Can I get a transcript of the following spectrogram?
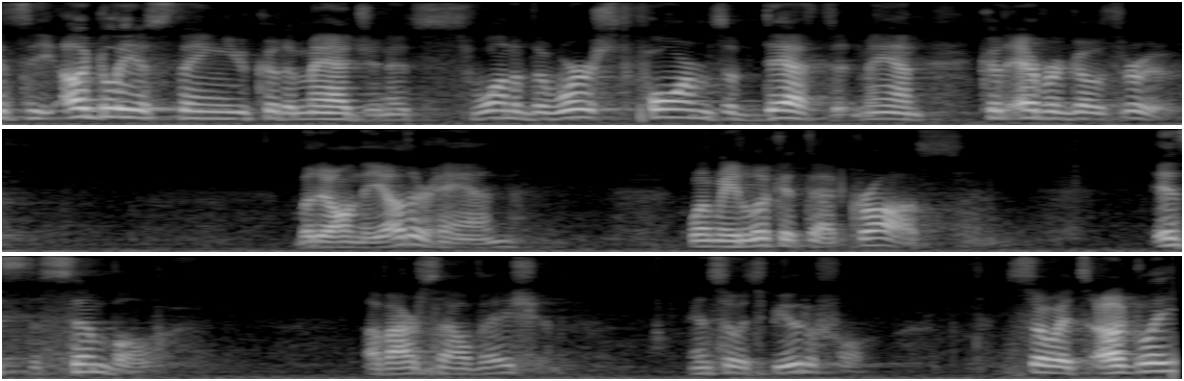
it's the ugliest thing you could imagine. It's one of the worst forms of death that man could ever go through. But on the other hand, when we look at that cross, it's the symbol of our salvation. And so it's beautiful. So it's ugly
